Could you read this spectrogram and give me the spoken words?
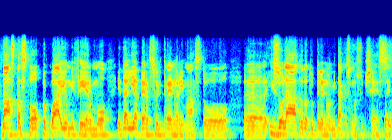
basta, stop, qua io mi fermo e da lì ha perso il treno, è rimasto eh, isolato da tutte le novità che sono successe.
